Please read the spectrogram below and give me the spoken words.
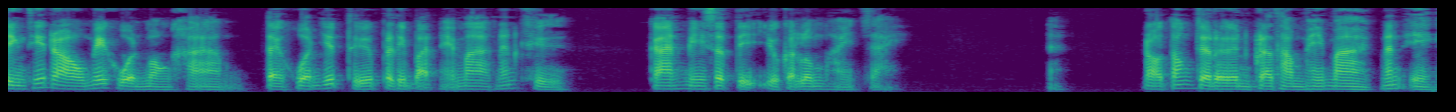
สิ่งที่เราไม่ควรมองข้าม แต่ควรยึดถือปฏิบัติให้มากนั่นคือ การมีสติอยู่กับลมหายใจเราต้องเจริญกระทำให้มากนั่นเอง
